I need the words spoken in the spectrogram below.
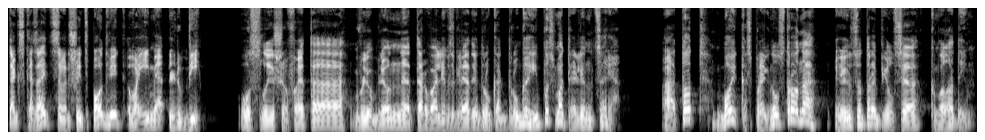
Так сказать, совершить подвиг во имя любви». Услышав это, влюбленные оторвали взгляды друг от друга и посмотрели на царя. А тот бойко спрыгнул с трона и заторопился к молодым.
